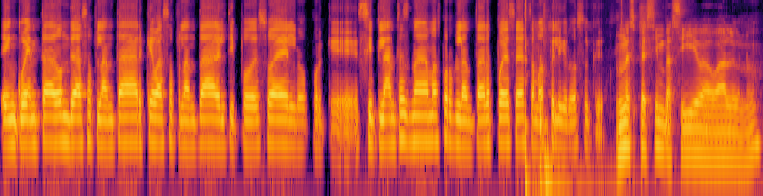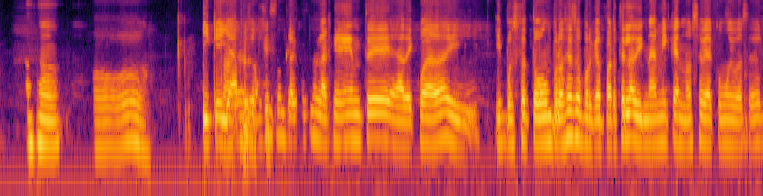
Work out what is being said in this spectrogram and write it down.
en cuenta dónde vas a plantar, qué vas a plantar, el tipo de suelo, porque si plantas nada más por plantar puede ser hasta más peligroso que... Una especie invasiva o algo, ¿no? Ajá. Oh. Y que ya pues en contacto con la gente adecuada y, y pues fue todo un proceso, porque aparte la dinámica no sabía cómo iba a ser.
